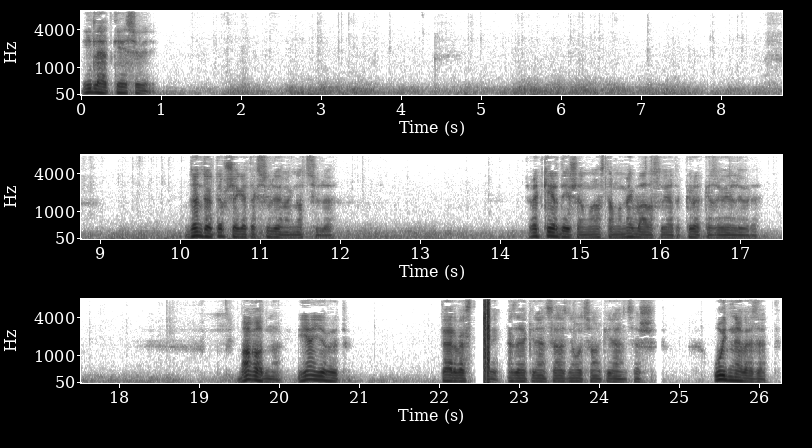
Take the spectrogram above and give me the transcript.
Így lehet készülni. Döntő többségetek szülő meg nagyszülő. Csak egy kérdésem van, aztán majd megválaszoljátok következő illőre. Magadnak ilyen jövőt tervezte 1989-es úgynevezett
